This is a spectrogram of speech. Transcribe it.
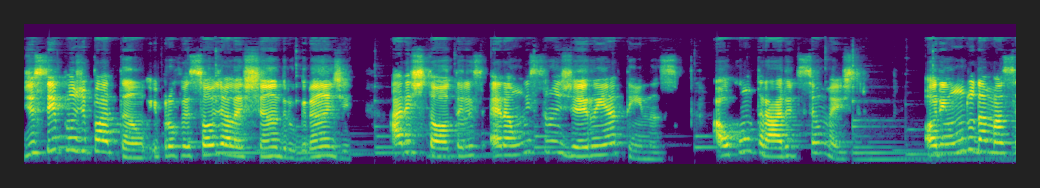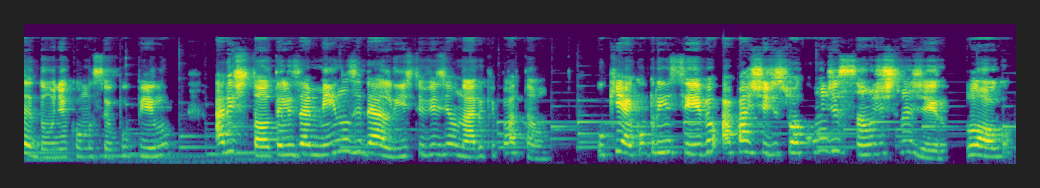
Discípulo de Platão e professor de Alexandre o Grande, Aristóteles era um estrangeiro em Atenas, ao contrário de seu mestre. Oriundo da Macedônia como seu pupilo, Aristóteles é menos idealista e visionário que Platão, o que é compreensível a partir de sua condição de estrangeiro, logo,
